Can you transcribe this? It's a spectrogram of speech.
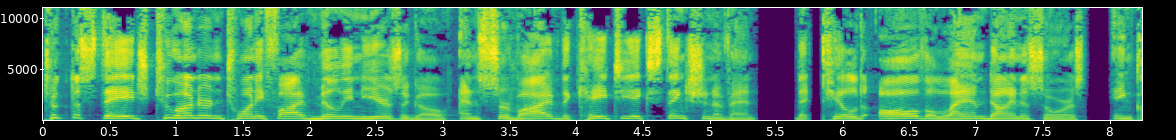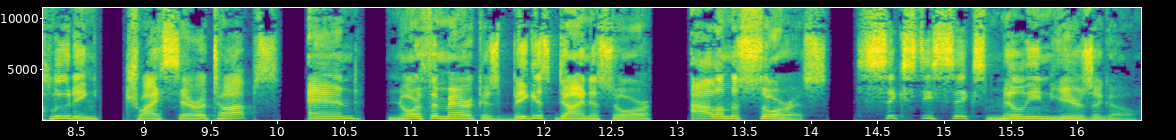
took the stage 225 million years ago and survived the KT extinction event that killed all the land dinosaurs, including Triceratops and North America's biggest dinosaur, Alamosaurus 66 million years ago.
